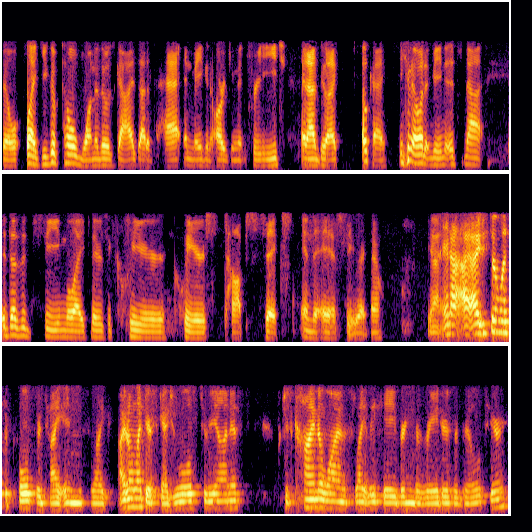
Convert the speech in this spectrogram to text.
fill like you could pull one of those guys out of a hat and make an argument for each and I'd be like, okay, you know what I mean? It's not it doesn't seem like there's a clear clear top 6 in the AFC right now. Yeah, and I I just don't like the Colts or Titans. Like I don't like their schedules to be honest, which is kind of why I'm slightly favoring the Raiders or Bills here.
